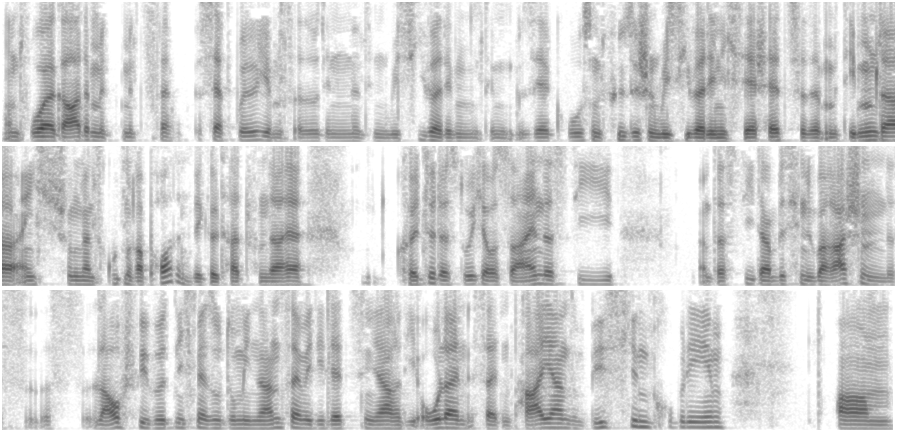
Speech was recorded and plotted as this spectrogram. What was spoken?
Und wo er gerade mit, mit Seth Williams, also den, den Receiver, dem, dem sehr großen physischen Receiver, den ich sehr schätze, mit dem da eigentlich schon einen ganz guten Rapport entwickelt hat. Von daher könnte das durchaus sein, dass die dass die da ein bisschen überraschen. Das, das Laufspiel wird nicht mehr so dominant sein wie die letzten Jahre. Die O-Line ist seit ein paar Jahren so ein bisschen ein Problem. Ähm,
